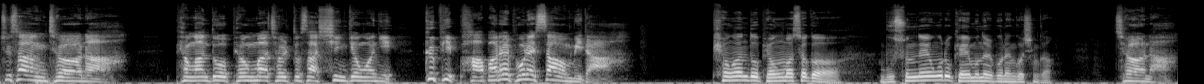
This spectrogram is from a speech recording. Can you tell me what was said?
주상 전하, 평안도 병마절도사 신경원이 급히 파발을 보냈사옵니다. 평안도 병마사가 무슨 내용으로 계문을 보낸 것인가? 전하,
